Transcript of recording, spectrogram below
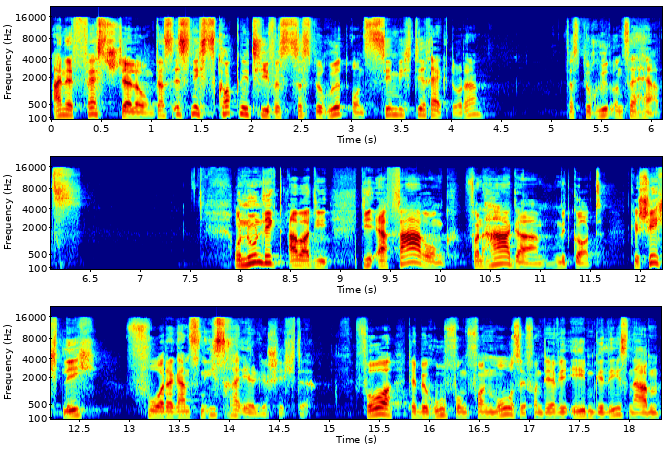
eine Feststellung. Das ist nichts Kognitives. Das berührt uns ziemlich direkt, oder? Das berührt unser Herz. Und nun liegt aber die, die Erfahrung von Hagar mit Gott geschichtlich vor der ganzen Israel-Geschichte, vor der Berufung von Mose, von der wir eben gelesen haben.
